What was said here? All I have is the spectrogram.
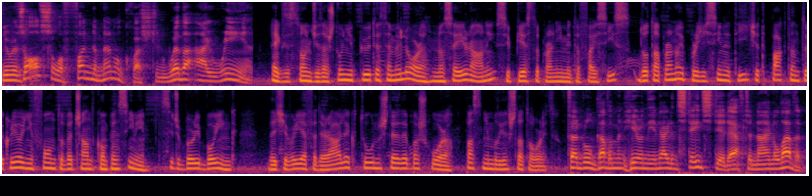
There is also a fundamental question whether Iran. Ekziston gjithashtu një pyetje themelore, nëse Irani, si pjesë të pranimit të fajësisë, do ta pranojë përgjegjësinë e tij që të paktën të krijojë një fond të veçantë kompensimi, siç bëri Boeing, dhe qeveria federale këtu në Shtetet e Bashkuara pas njëmbëdhjetë shtatorit. Federal government here in the United States did after nine eleven.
